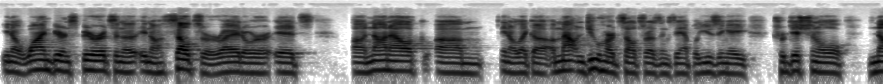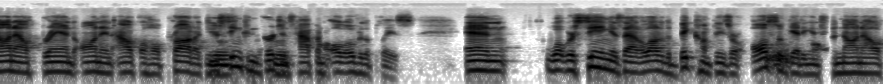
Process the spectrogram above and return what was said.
you know wine, beer, and spirits in a in a seltzer, right, or it's a non-alc, um, you know, like a, a Mountain Dew hard seltzer as an example, using a traditional non-alc brand on an alcohol product. You're mm-hmm. seeing convergence mm-hmm. happen all over the place. And what we're seeing is that a lot of the big companies are also getting into the non-alc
